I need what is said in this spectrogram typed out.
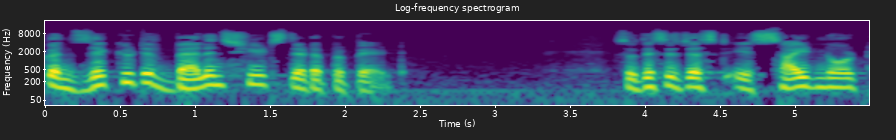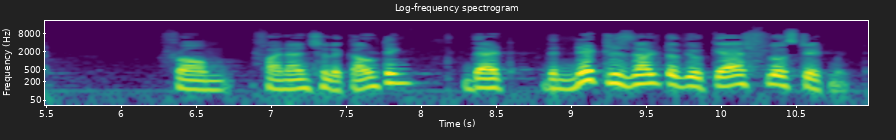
consecutive balance sheets that are prepared so this is just a side note from financial accounting that the net result of your cash flow statement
